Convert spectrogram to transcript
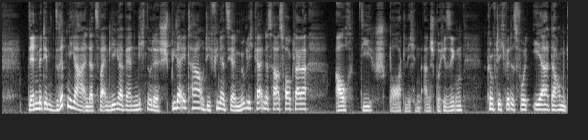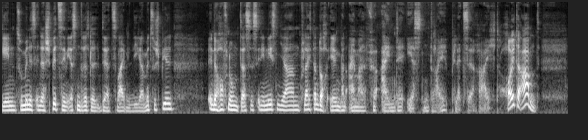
Denn mit dem dritten Jahr in der zweiten Liga werden nicht nur der Spieleretat und die finanziellen Möglichkeiten des HSV kleiner, auch die sportlichen Ansprüche sinken. Künftig wird es wohl eher darum gehen, zumindest in der Spitze im ersten Drittel der zweiten Liga mitzuspielen, in der Hoffnung, dass es in den nächsten Jahren vielleicht dann doch irgendwann einmal für einen der ersten drei Plätze reicht. Heute Abend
